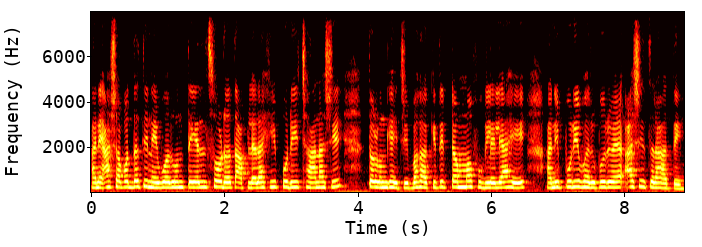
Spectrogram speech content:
आणि अशा पद्धतीने वरून तेल सोडत आपल्याला ही पुरी छान अशी तळून घ्यायची. बघा किती टम्म फुगलेली आहे आणि पुरी भरपूर वेळ अशीच राहते.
